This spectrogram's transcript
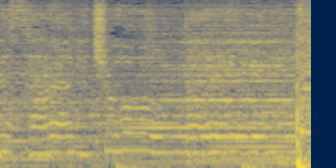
내 사랑이 좋네.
